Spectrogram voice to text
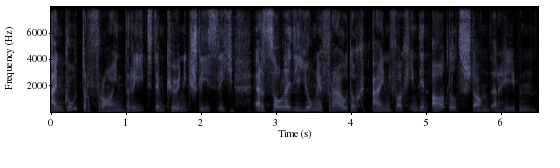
Ein guter Freund riet dem König schließlich, er solle die junge Frau doch einfach in den Adelsstand erheben,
